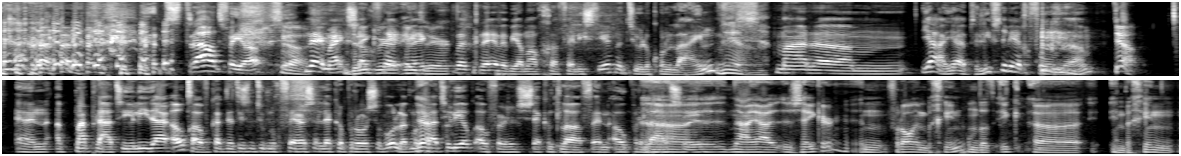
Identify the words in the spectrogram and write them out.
Het straalt van jou. Ja. Nee, maar ik Drink zag... weer, we, eet we- weer. We hebben je allemaal gefeliciteerd natuurlijk online. Ja. Maar ehm, ja, jij hebt de liefde weer gevonden. Ja. En, eh, maar praten jullie daar ook over? Kijk, dat is natuurlijk nog vers en lekker op roze wolk. Maar Ja. praten jullie ook over second love en open relatie? Eh, nou ja, zeker. En vooral in het begin. Omdat ik eh, in het begin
